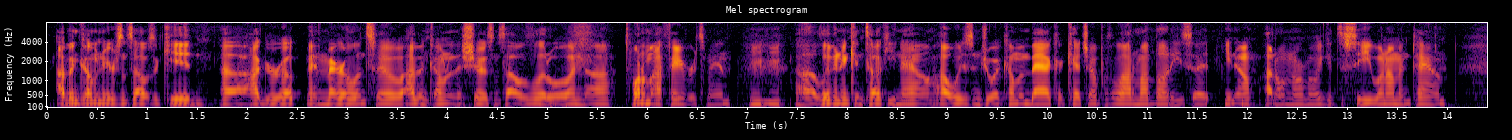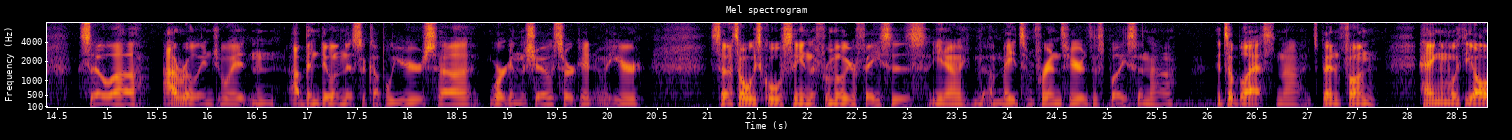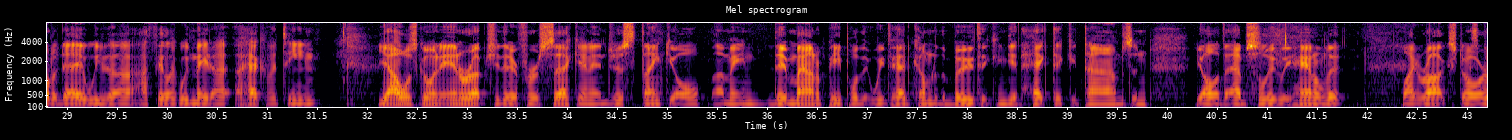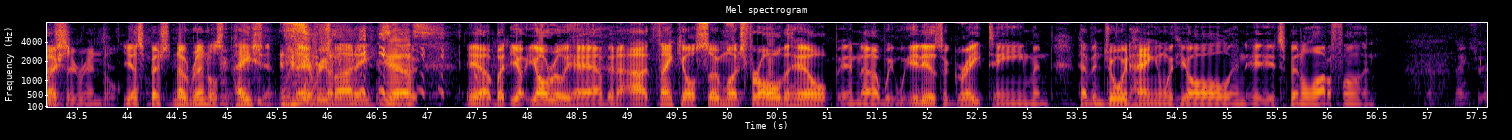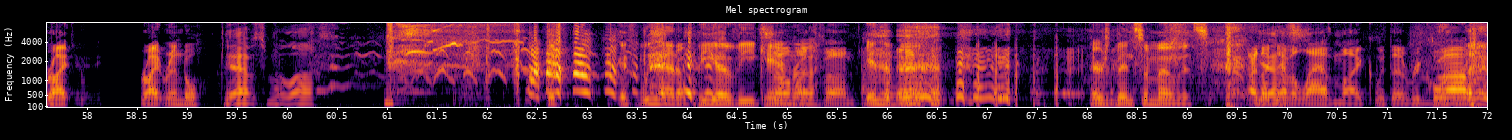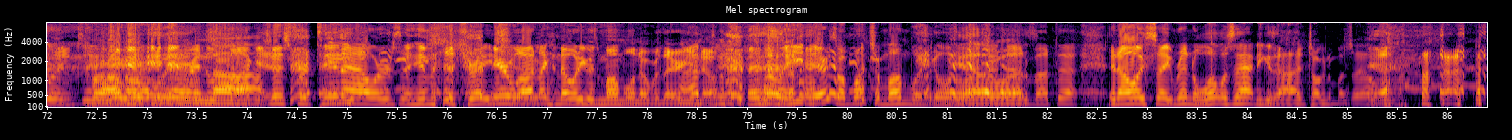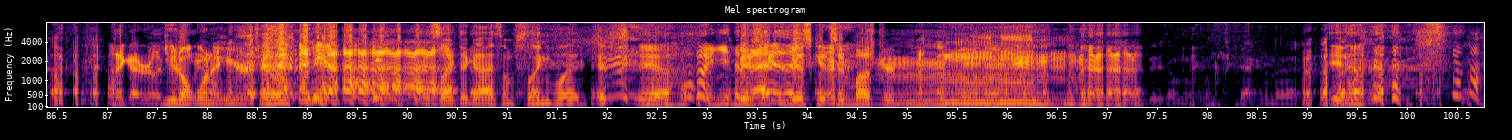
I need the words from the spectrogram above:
I've been coming here since I was a kid. Uh, I grew up in Maryland, so I've been coming to the show since I was little, and uh, it's one of my favorites, man. Mm-hmm. Uh, living in Kentucky now, I always enjoy coming back. I catch up with a lot of my buddies that you know I don't normally get to see when I'm in town. So uh, I really enjoy it, and I've been doing this a couple years, uh, working the show circuit here. So it's always cool seeing the familiar faces. You know, I've made some friends here at this place, and uh, it's a blast. And uh, it's been fun hanging with you all today. We've, uh, I feel like we've made a, a heck of a team. Yeah, I was going to interrupt you there for a second and just thank y'all. I mean, the amount of people that we've had come to the booth, it can get hectic at times, and y'all have absolutely handled it like rock stars. Especially Rendell. Yeah, especially no. Rendell's patient with everybody. Yes. So, yeah, but y- y'all really have, and I I thank y'all so much for all the help. And uh, we, we- it is a great team, and have enjoyed hanging with y'all, and it, it's been a lot of fun. Thanks, right, right, Rendell. Yeah, it's been a lot. If we had a POV camera much fun. in the booth, there's been some moments. I'd like to have a Yes. lav mic with a recorder. Probably Rendell's not. Just for ten hours of him at a trade Here, show. I'd like to know what he was mumbling over there. You know, Oh, he, there's a bunch of mumbling going on. Yeah, no there doubt about that. And I always say, Rendell, what was that? And he goes, ah, I was talking to myself. that guy really. You don't want to hear it. Joe. It's like the guy some sling blade. Yeah. Yeah, that Biscuit, biscuits and mustard. Mm-hmm. yeah.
